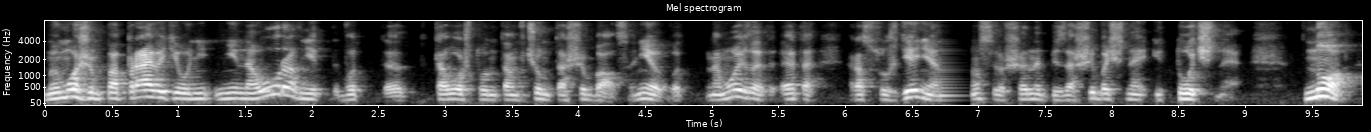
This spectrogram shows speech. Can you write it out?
Мы можем поправить его не на уровне вот э, того, что он там в чем-то ошибался. Нет, вот на мой взгляд, это рассуждение, оно совершенно безошибочное и точное. Но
